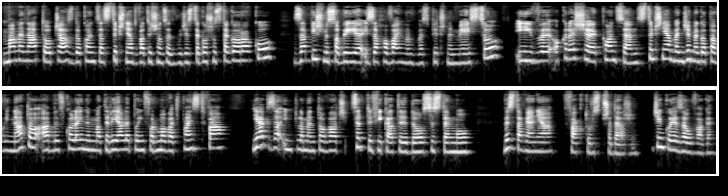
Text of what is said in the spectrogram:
Mamy na to czas do końca stycznia 2026 roku. Zapiszmy sobie je i zachowajmy w bezpiecznym miejscu. I w okresie końcem stycznia będziemy gotowi na to, aby w kolejnym materiale poinformować Państwa, jak zaimplementować certyfikaty do systemu wystawiania faktur sprzedaży. Dziękuję za uwagę.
